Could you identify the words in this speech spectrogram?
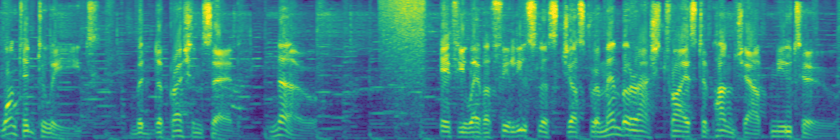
wanted to eat, but depression said, no. If you ever feel useless just remember Ash tries to punch out Mewtwo.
